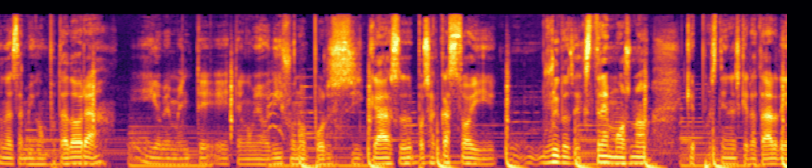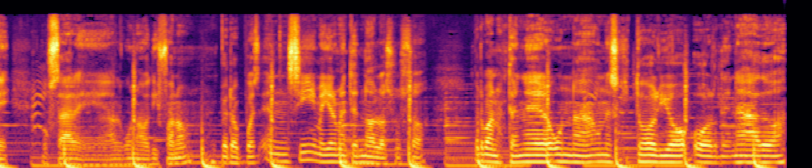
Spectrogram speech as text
donde está mi computadora y obviamente eh, tengo mi audífono por si acaso, pues acaso hay ruidos extremos, ¿no? Que pues tienes que tratar de usar eh, algún audífono, pero pues en sí mayormente no los uso. Pero bueno, tener un escritorio ordenado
